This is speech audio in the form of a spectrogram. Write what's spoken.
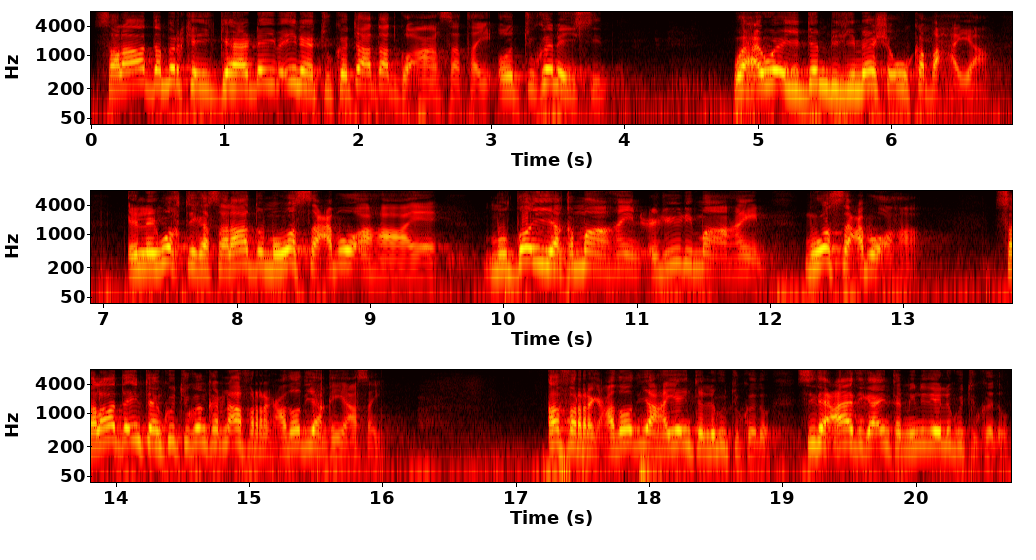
salaada markay gaadhayba inaad tukato haddaad go'aansatay ood tukanaysid waxa weeye dembigii meesha uu ka baxayaa ilan waktiga salaadu muwasac buu ahaaye mudayaq ma ahayn cidhiidhi ma ahayn muwasac buu ahaa. Salaada intaan ku tukan karna afar ragcadood yaa qiyaasay. Afar ragcadood yaa haya inta lagu tukado. Sida caadiga inta minidee lagu tukado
